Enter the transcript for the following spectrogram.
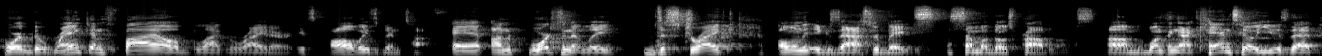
For the rank and file black writer, it's always been tough. And unfortunately, the strike only exacerbates some of those problems. Um, one thing I can tell you is that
